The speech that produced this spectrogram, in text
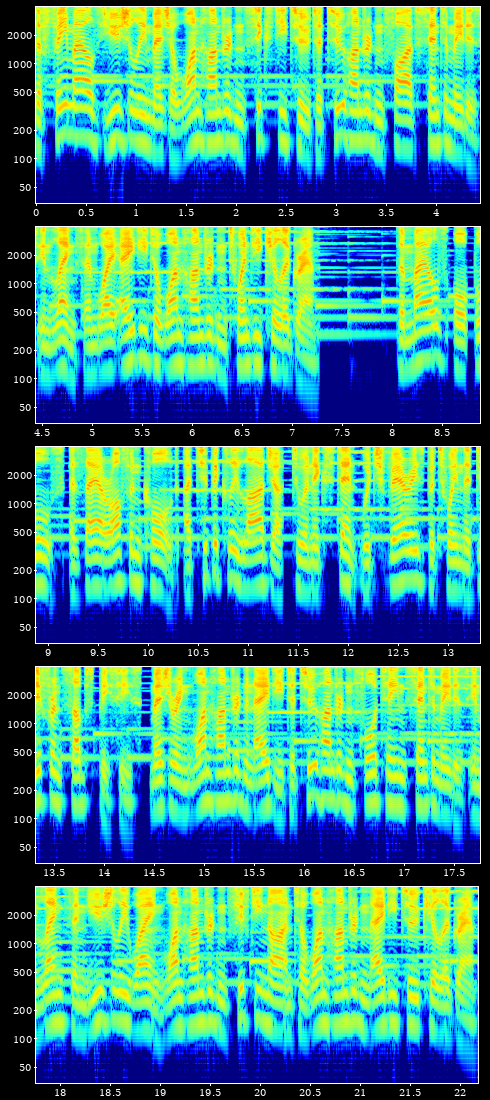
The females usually measure 162 to 205 centimeters in length and weigh 80 to 120 kilogram. The males, or bulls, as they are often called, are typically larger, to an extent which varies between the different subspecies, measuring 180 to 214 centimeters in length and usually weighing 159 to 182 kilogram.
